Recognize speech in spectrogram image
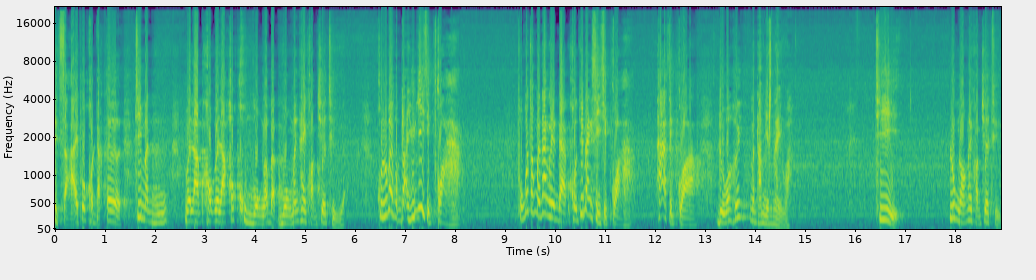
ศึกษาไอ้พวกคอนดักเตอร์ที่มันเวลาเขาเวลาเขาคุมวงแล้วแบบวงแม่งให้ความเชื่อถืออะ คุณรู้ไหมผมตอนอายุยี่สิบกว่า ผมก็ต้องมานั่งเรียนแบบคนที่แม่งสี่สิบกว่าห้าสิบกว่า ดูว่าเฮ้ยมันทำยังไงวะ ที่ลูกน้องให้ความเชื่อถือ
